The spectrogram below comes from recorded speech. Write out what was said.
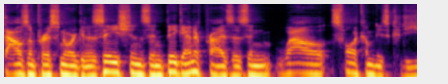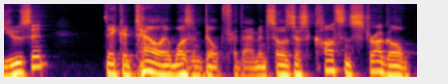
thousand-person organizations and big enterprises. And while smaller companies could use it, they could tell it wasn't built for them. And so it's just a constant struggle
